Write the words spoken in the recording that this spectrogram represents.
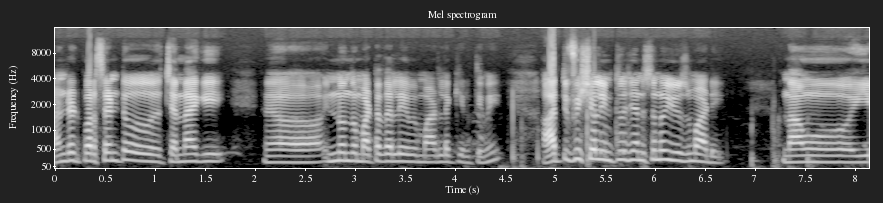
ಹಂಡ್ರೆಡ್ ಪರ್ಸೆಂಟು ಚೆನ್ನಾಗಿ ಇನ್ನೊಂದು ಮಟ್ಟದಲ್ಲಿ ಮಾಡ್ಲಿಕ್ಕೆ ಇರ್ತೀವಿ ಆರ್ಟಿಫಿಷಿಯಲ್ ಇಂಟೆಲಿಜೆನ್ಸನ್ನು ಯೂಸ್ ಮಾಡಿ ನಾವು ಈ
